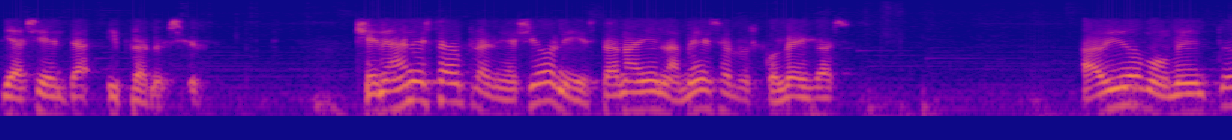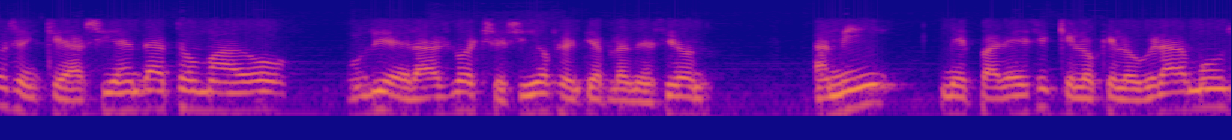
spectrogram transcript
de Hacienda y Planeación. Quienes han estado en planeación y están ahí en la mesa, los colegas, ha habido momentos en que Hacienda ha tomado un liderazgo excesivo frente a planeación. A mí me parece que lo que logramos,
